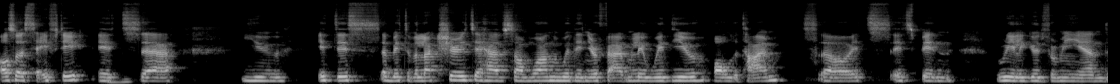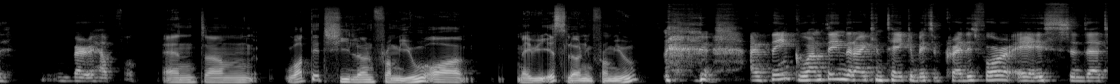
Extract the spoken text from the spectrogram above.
also a safety mm-hmm. it's uh, you it is a bit of a luxury to have someone within your family with you all the time so it's it's been really good for me and very helpful. And um, what did she learn from you or maybe is learning from you? I think one thing that I can take a bit of credit for is that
